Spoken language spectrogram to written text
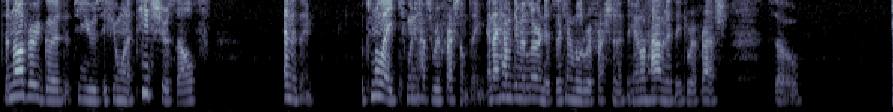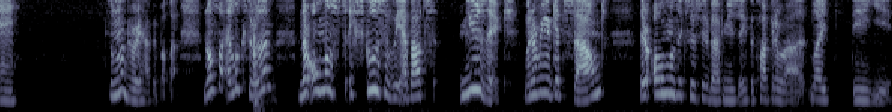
But they're not very good to use if you want to teach yourself anything. It's more like when you have to refresh something. And I haven't even learned this. I can't really refresh anything. I don't have anything to refresh. So, eh. So I'm not very happy about that. And also, I look through them, and they're almost exclusively about music. Whenever you get sound, they're almost exclusive about music. They're talking about like the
